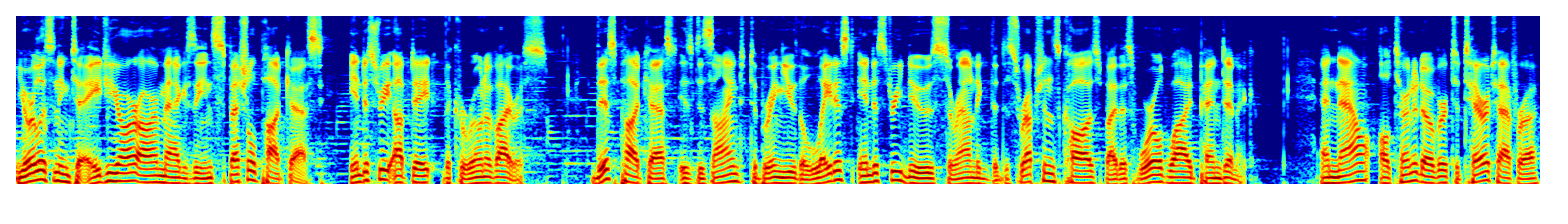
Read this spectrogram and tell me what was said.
You're listening to AGRR Magazine's special podcast, Industry Update The Coronavirus. This podcast is designed to bring you the latest industry news surrounding the disruptions caused by this worldwide pandemic. And now I'll turn it over to Tara Taffera,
